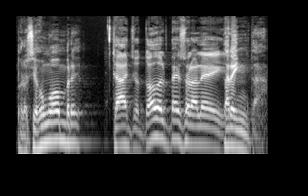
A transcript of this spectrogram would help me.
Pero si es un hombre, Chacho, todo el peso de la ley. 30.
